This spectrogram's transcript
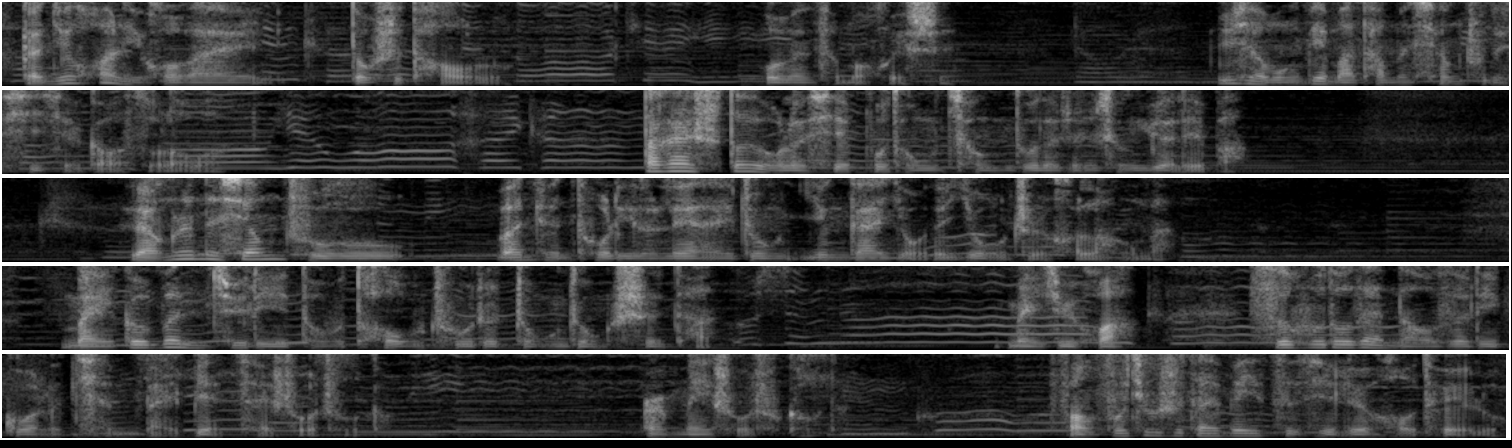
感觉话里话外都是套路。我问怎么回事，于小萌便把他们相处的细节告诉了我。大概是都有了些不同程度的人生阅历吧。两个人的相处完全脱离了恋爱中应该有的幼稚和浪漫，每个问句里都透出着种种试探。每句话，似乎都在脑子里过了千百遍才说出口，而没说出口的，仿佛就是在为自己留好退路。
